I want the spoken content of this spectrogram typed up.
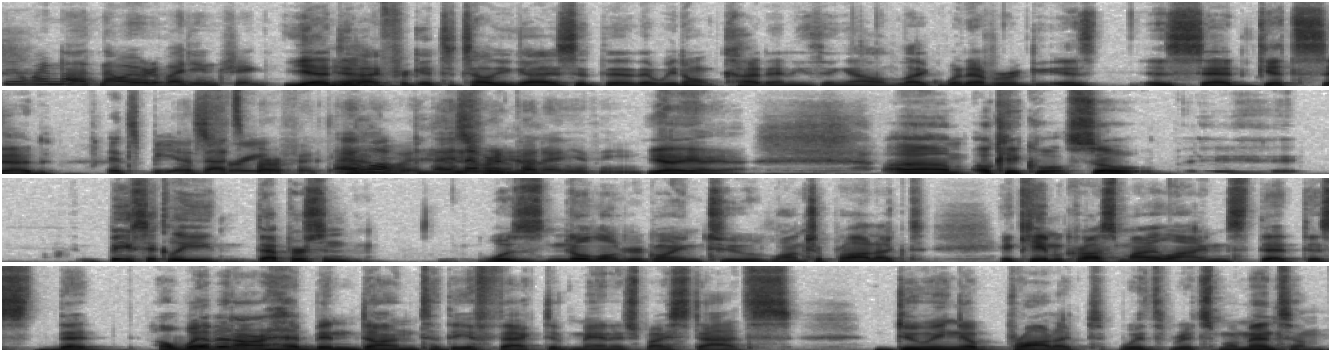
Yeah, why not? Now everybody intrigued. Yeah, did I forget to tell you guys that the, that we don't cut anything out? Like whatever is is said gets said. It's BS That's free. perfect. I Yeah, love it. I never free, cut yeah. anything. Yeah, yeah, yeah. Um, okay, cool. So basically, that person was no longer going to launch a product. It came across my lines that this that a webinar had been done to the effect of managed by stats doing a product with Ritz Momentum.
